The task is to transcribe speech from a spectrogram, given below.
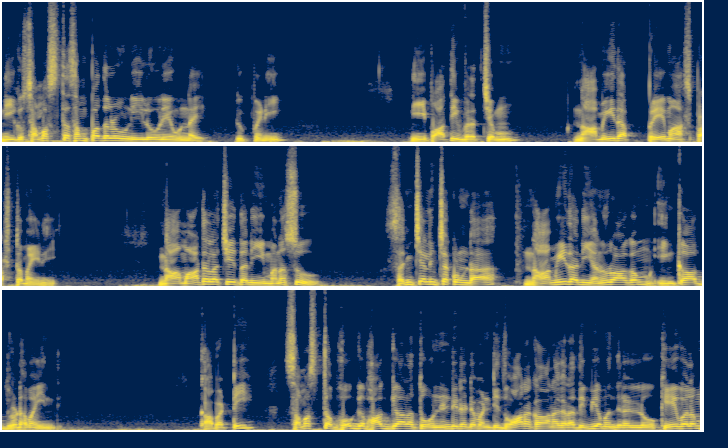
నీకు సమస్త సంపదలు నీలోనే ఉన్నాయి రుక్మిణి. నీ పాతివ్రత్యం నా మీద ప్రేమ స్పష్టమైనవి నా మాటల చేత నీ మనసు సంచలించకుండా నా మీద నీ అనురాగం ఇంకా దృఢమైంది. కాబట్టి సమస్త భోగ్యభాగ్యాలతో నిండినటువంటి ద్వారకానగర దివ్య మందిరంలో కేవలం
